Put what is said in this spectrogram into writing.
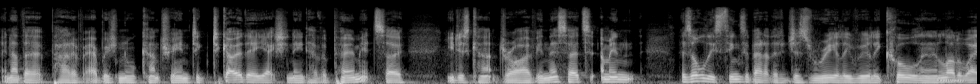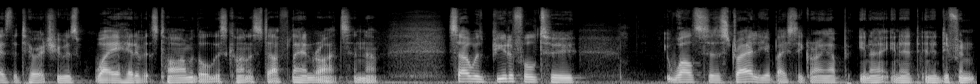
another part of Aboriginal country, and to, to go there, you actually need to have a permit, so you just can't drive in there. So it's, I mean, there's all these things about it that are just really, really cool, and in a lot of ways, the territory was way ahead of its time with all this kind of stuff, land rights, and um, so it was beautiful to whilst in Australia, basically growing up, you know, in a in a different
